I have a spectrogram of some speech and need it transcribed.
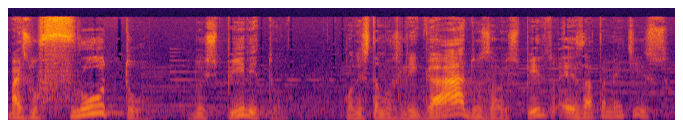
Mas o fruto do Espírito, quando estamos ligados ao Espírito, é exatamente isso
